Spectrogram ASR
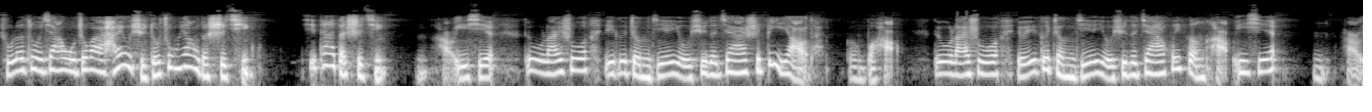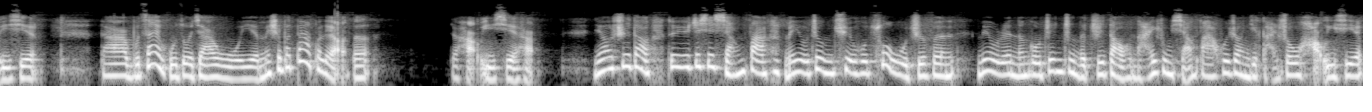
除了做家务之外，还有许多重要的事情，其他的事情。嗯，好一些。对我来说，一个整洁有序的家是必要的，更不好。对我来说，有一个整洁有序的家会更好一些，嗯，好一些。他不在乎做家务，也没什么大不了的，这好一些哈。你要知道，对于这些想法，没有正确或错误之分。没有人能够真正的知道哪一种想法会让你感受好一些，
